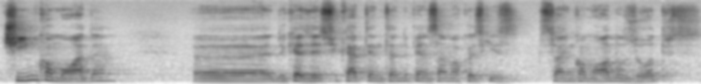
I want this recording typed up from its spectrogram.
te incomoda, uh, do que às vezes ficar tentando pensar uma coisa que só incomoda os outros.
